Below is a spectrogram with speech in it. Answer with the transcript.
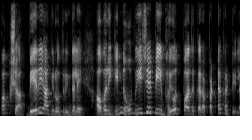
ಪಕ್ಷ ಬೇರೆಯಾಗಿರೋದ್ರಿಂದಲೇ ಅವರಿಗಿನ್ನೂ ಬಿಜೆಪಿ ಭಯೋತ್ಪಾದಕರ ಪಟ್ಟ ಕಟ್ಟಿಲ್ಲ.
